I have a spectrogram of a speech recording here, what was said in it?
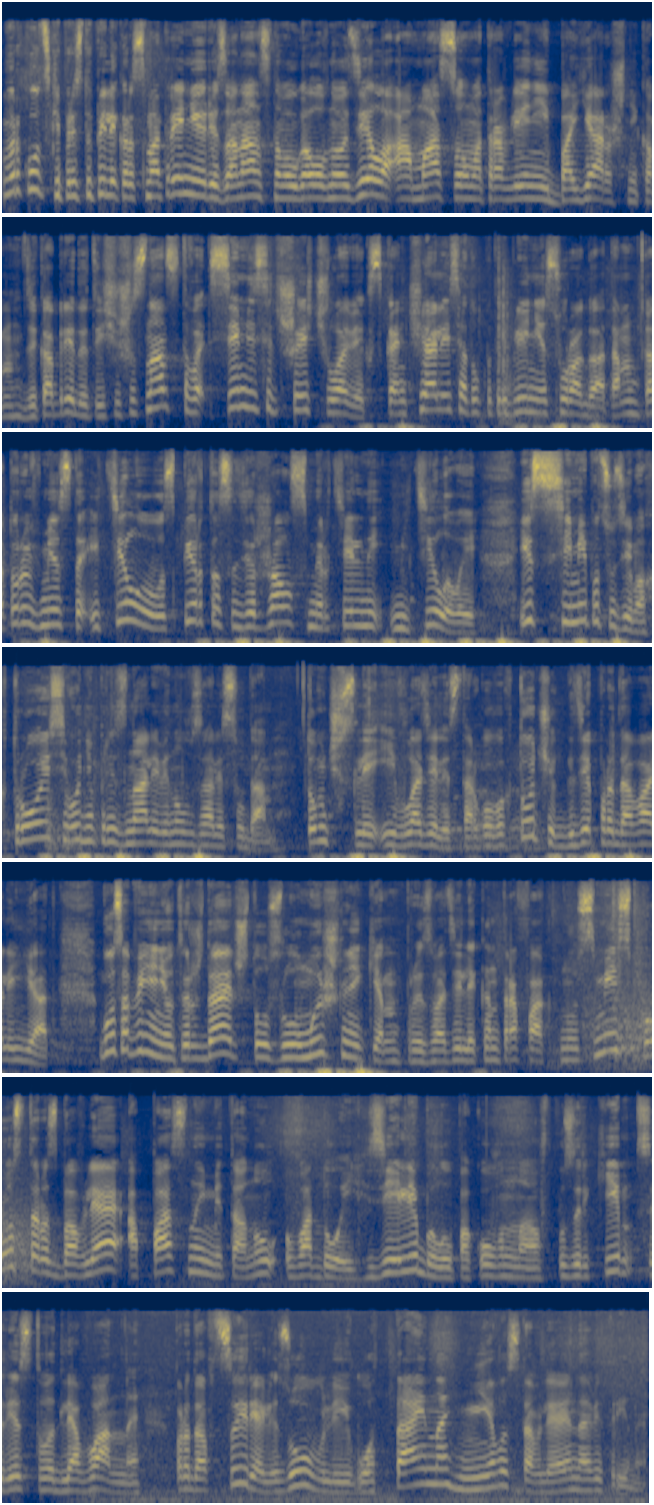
В Иркутске приступили к рассмотрению резонансного уголовного дела о массовом отравлении боярышником. В декабре 2016-го 76 человек скончались от употребления суррогата, который вместо этилового спирта содержал смертельный метиловый. Из семи подсудимых трое сегодня признали вину в зале суда. В том числе и владелец торговых точек, где продавали яд. Гособвинение утверждает, что злоумышленники производили контрафактную смесь, просто разбавляя опасный метанол водой. Зелье было упаковано в пузырьки, средства для ванны. Продавцы реализовывали его тайно, не выставляя на витрины.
